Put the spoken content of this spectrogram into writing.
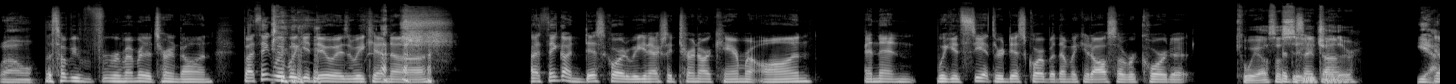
well, Let's hope you remember to turn it on. But I think what we could do is we can uh I think on Discord we can actually turn our camera on and then we could see it through Discord, but then we could also record it. Can we also At the see same each time. other? Yeah. You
